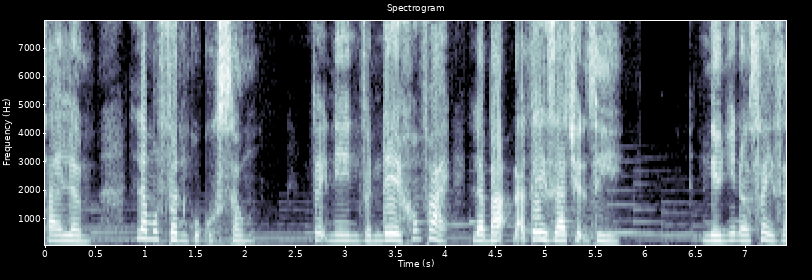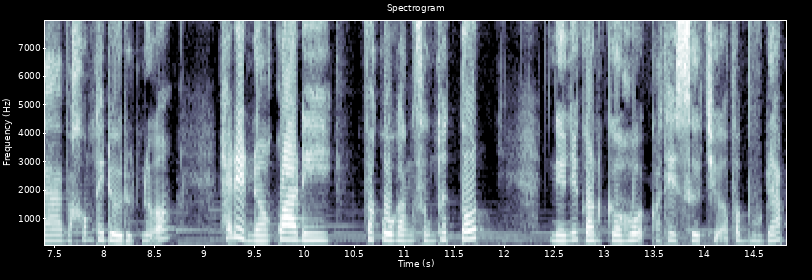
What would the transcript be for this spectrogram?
Sai lầm là một phần của cuộc sống Vậy nên vấn đề không phải là bạn đã gây ra chuyện gì. Nếu như nó xảy ra và không thay đổi được nữa, hãy để nó qua đi và cố gắng sống thật tốt. Nếu như còn cơ hội có thể sửa chữa và bù đắp,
